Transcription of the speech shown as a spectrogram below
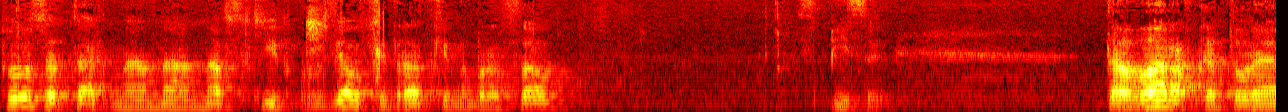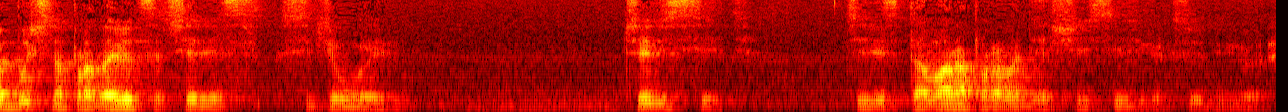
Просто так, на, на, на вскидку. Взял, тетрадки набросал список товаров, которые обычно продаются через сетевой, через сеть, через товаропроводящие сети, как сегодня говорят.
